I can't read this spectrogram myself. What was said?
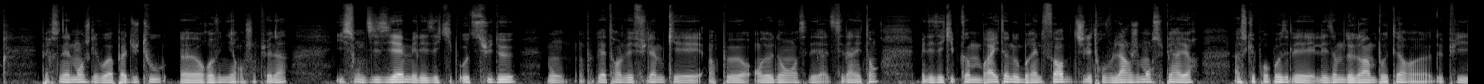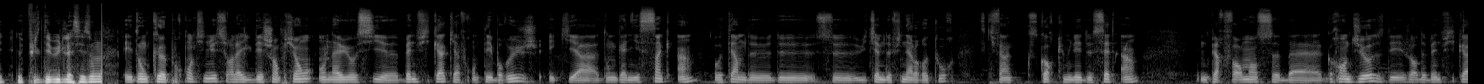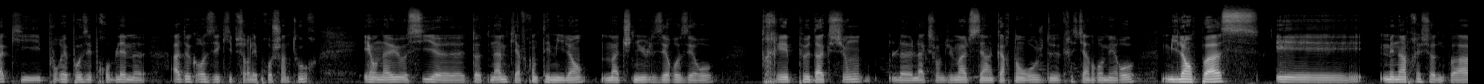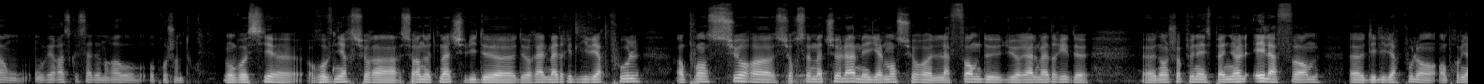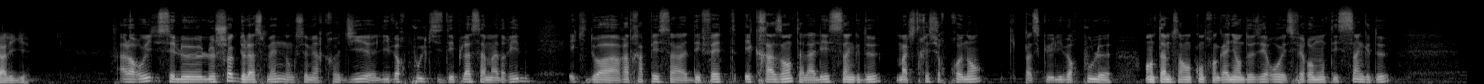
Personnellement, je les vois pas du tout euh, revenir en championnat. Ils sont dixièmes et les équipes au-dessus d'eux, bon, on peut peut-être enlever Fulham qui est un peu en dedans ces, derniers temps, mais des équipes comme Brighton ou Brentford, je les trouve largement supérieures à ce que proposent les, hommes de Graham Potter euh, depuis, le début de la saison. Et donc, euh, pour continuer sur la Ligue des Champions, on a eu aussi Benfica qui a affronté Bruges et qui a donc gagné 5-1 au terme de, de ce huitième de finale retour, ce qui fait un score cumulé de 7-1. Une performance euh, bah, grandiose des joueurs de Benfica qui pourrait poser problème euh, à de grosses équipes sur les prochains tours. Et on a eu aussi euh, Tottenham qui a affronté Milan, match nul 0-0. Très peu d'action. L'action du match, c'est un carton rouge de Christian Romero. Milan passe, et... mais n'impressionne pas. On, verra ce que ça donnera au, prochain tour. On va aussi revenir sur un, sur un autre match, celui de, Real Madrid-Liverpool. Un point sur, sur ce match-là, mais également sur la forme du Real Madrid dans le championnat espagnol et la forme euh, de Liverpool en, Première Ligue. Alors oui, c'est le, choc de la semaine, donc ce mercredi, euh, Liverpool qui se déplace à Madrid et qui doit rattraper sa défaite écrasante à l'aller 5-2. Match très surprenant parce que Liverpool euh, entame sa rencontre en gagnant 2-0 et se fait remonter 5-2.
